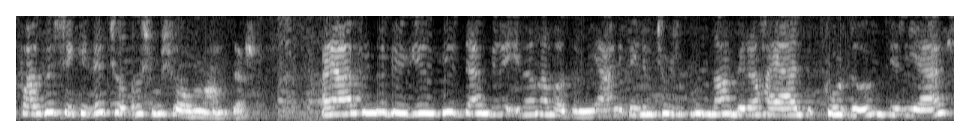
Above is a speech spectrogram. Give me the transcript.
fazla şekilde çalışmış olmamdır. Hayatımda bir gün birdenbire inanamadım. Yani benim çocukluğumdan beri hayal kurduğum bir yer.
